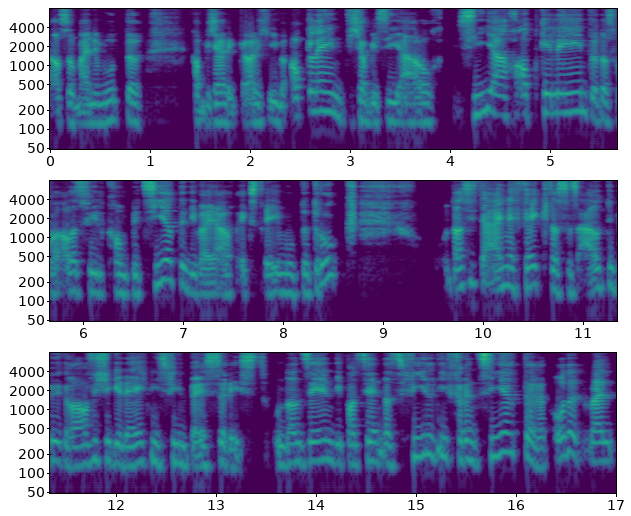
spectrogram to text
also meine Mutter habe mich eigentlich gar nicht immer abgelehnt. Ich habe sie auch, sie auch abgelehnt und das war alles viel komplizierter. Die war ja auch extrem unter Druck. Und das ist der eine Effekt, dass das autobiografische Gedächtnis viel besser ist. Und dann sehen die Patienten das viel differenzierter, oder? Weil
